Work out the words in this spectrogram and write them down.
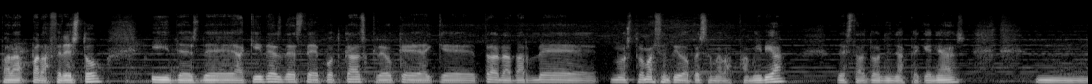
para, para hacer esto. Y desde aquí, desde este podcast, creo que hay que trasladarle nuestro más sentido pésame a la familia de estas dos niñas pequeñas. Mm,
